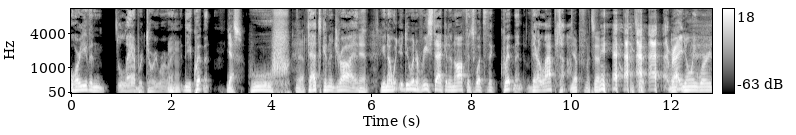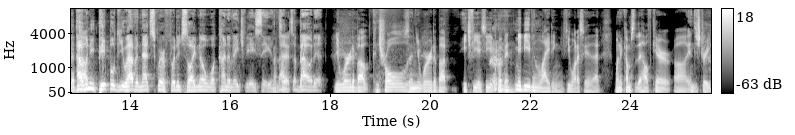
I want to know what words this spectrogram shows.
or even laboratory world, right? Mhm. The equipment. Yes. Ooh, Yeah. that's going to drive. Yeah. You know, when you're doing a restack in an office, what's the equipment? Their laptop. Yep. That's it. That's it. You're- right? You only worried about How many people do you have in that square footage so I know what kind of HVAC? And That's that's, it. about it. You're worried about controls and you're worried about HVAC equipment, maybe even lighting, if you want to say that. When it comes to the healthcare uh, industry,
